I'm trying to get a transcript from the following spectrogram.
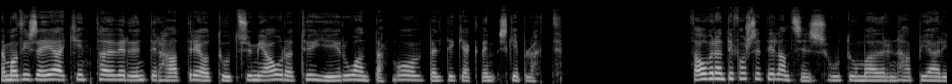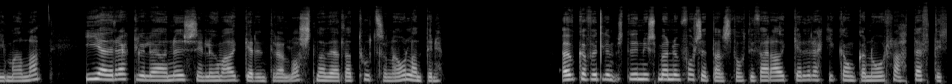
Það má því segja að kynnt hafi verið undir hatri á tútsum í ára tögi í Rúanda og ofbeldi gegn þeim skiplagt. Þáverandi fórseti landsins, hútúmaðurinn Habjari Manna, í að reglulega nöðsynlegum aðgerðin til að losna við alla tútsana á landinu. Öfgafullum stuðningsmönnum fórsetans þótti þær aðgerðir ekki ganga nú hratt eftir.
